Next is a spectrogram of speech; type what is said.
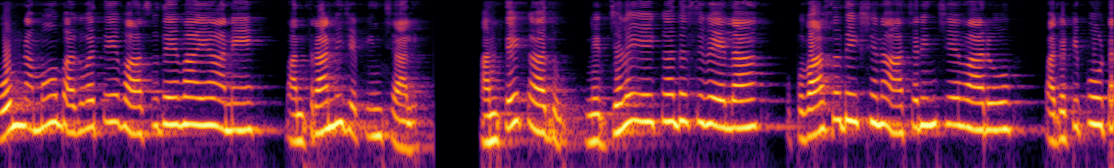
ఓం నమో భగవతే వాసుదేవాయ అనే మంత్రాన్ని జపించాలి. అంతేకాదు నిర్జల ఏకాదశి వేళ ఉపవాస దీక్షను ఆచరించేవారు పగటిపూట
